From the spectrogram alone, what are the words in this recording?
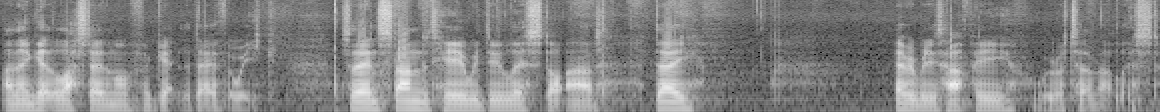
and then get the last day of the month and get the day of the week. So then standard here, we do list.add day. Everybody's happy, we return that list.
